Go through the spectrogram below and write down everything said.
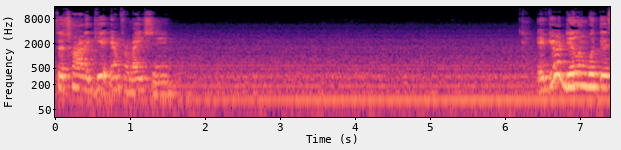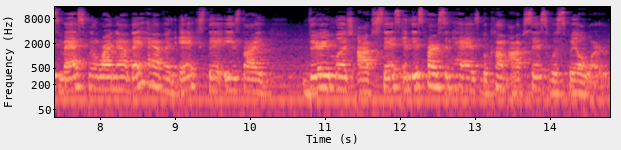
to try to get information. If you're dealing with this masculine right now, they have an ex that is like very much obsessed and this person has become obsessed with spell work.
